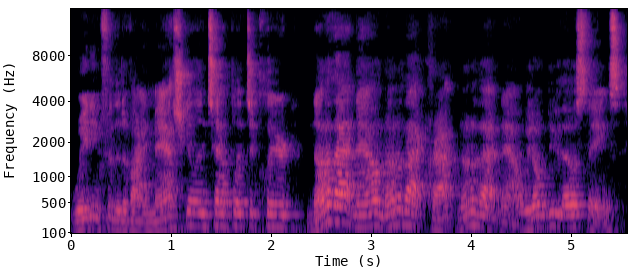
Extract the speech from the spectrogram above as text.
waiting for the Divine Masculine template to clear. None of that now. None of that crap. None of that now. We don't do those things.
